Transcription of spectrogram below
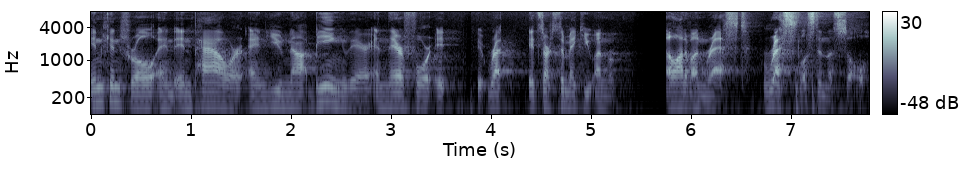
in control and in power and you not being there, and therefore it, it, it starts to make you un, a lot of unrest, restless in the soul.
